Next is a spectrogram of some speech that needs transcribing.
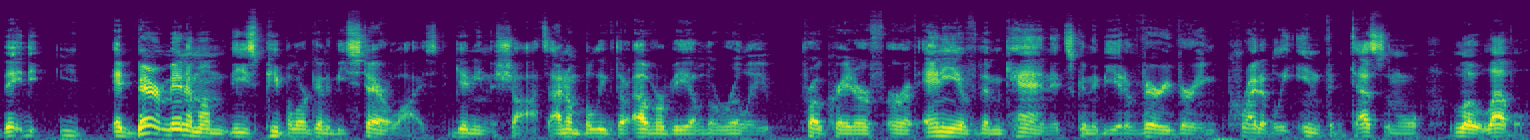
They, at bare minimum, these people are going to be sterilized getting the shots. I don't believe they'll ever be able to really procreate, or if, or if any of them can, it's going to be at a very, very incredibly infinitesimal low level.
